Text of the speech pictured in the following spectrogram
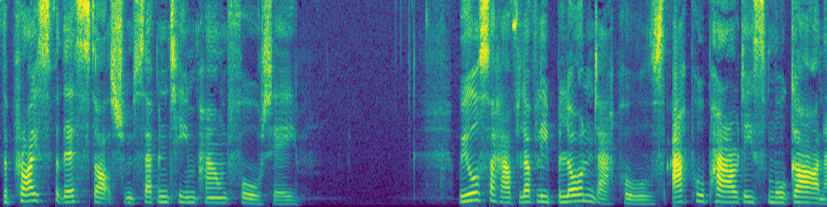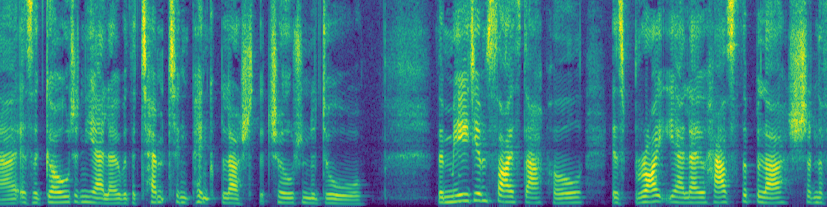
The price for this starts from £17.40. We also have lovely blonde apples. Apple Paradise Morgana is a golden yellow with a tempting pink blush that children adore. The medium sized apple is bright yellow, has the blush, and, the,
